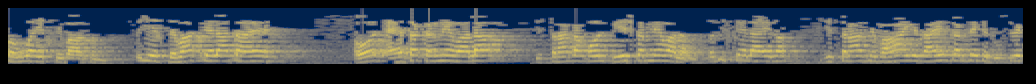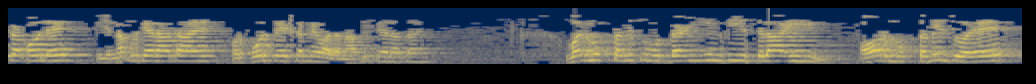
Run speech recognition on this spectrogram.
فہوا اقتباس. تو یہ اقتباس کہلاتا ہے اور ایسا کرنے والا اس طرح کا قول پیش کرنے والا مختلف کہلائے گا، جس طرح سے وہاں یہ ظاہر کرتے کہ دوسرے کا قول ہے کہ یہ نقل کہلاتا ہے اور قول پیش کرنے والا نافل کہلاتا ہے۔ ول مدعین کی اصطلاح اور مختلف جو ہے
